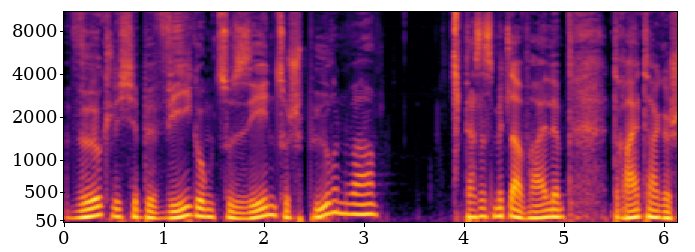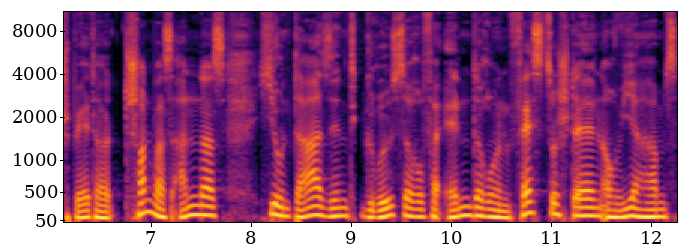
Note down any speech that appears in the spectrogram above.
wirkliche Bewegung zu sehen, zu spüren war. Das ist mittlerweile drei Tage später schon was anders. Hier und da sind größere Veränderungen festzustellen. Auch wir haben es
